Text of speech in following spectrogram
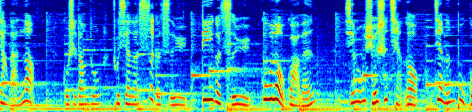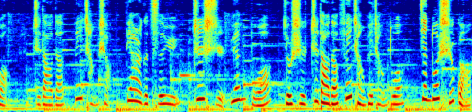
讲完了，故事当中出现了四个词语。第一个词语“孤陋寡闻”，形容学识浅陋，见闻不广。知道的非常少。第二个词语“知识渊博”，就是知道的非常非常多，见多识广，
